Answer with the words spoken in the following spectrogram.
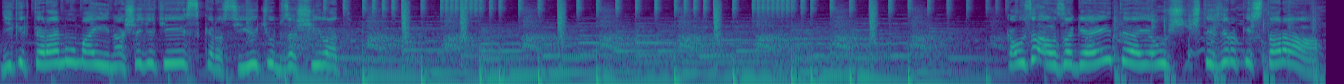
díky kterému mají naše děti skrz YouTube zašílet. Kauza Alzagate je už čtyři roky stará.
